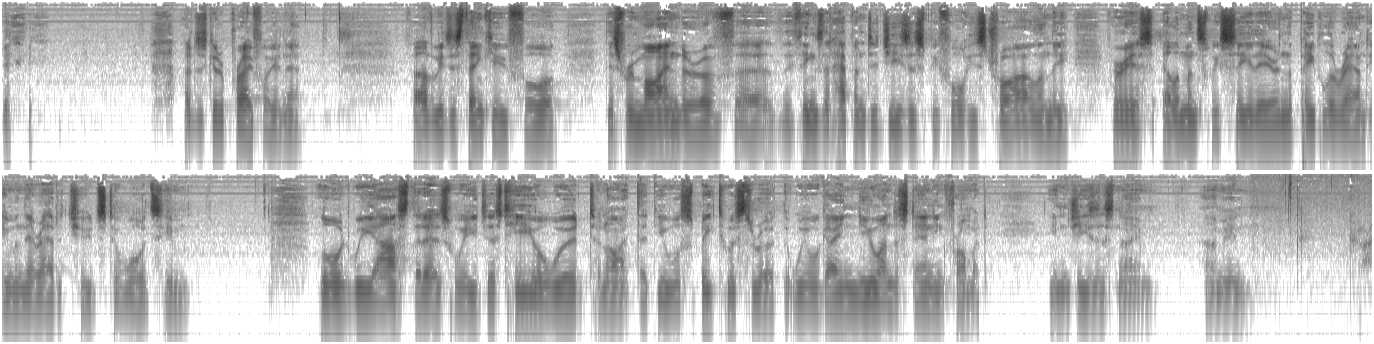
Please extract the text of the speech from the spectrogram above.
Yes. I'm just going to pray for you now. Father, we just thank you for this reminder of uh, the things that happened to Jesus before his trial and the various elements we see there in the people around him and their attitudes towards him. Lord, we ask that as we just hear your word tonight, that you will speak to us through it, that we will gain new understanding from it. In Jesus' name, amen. Good on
